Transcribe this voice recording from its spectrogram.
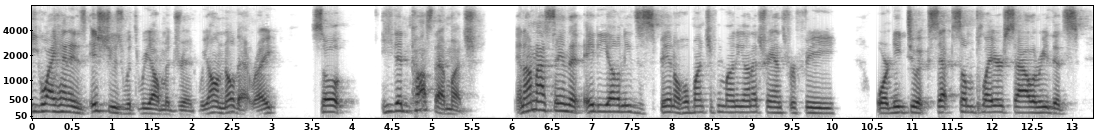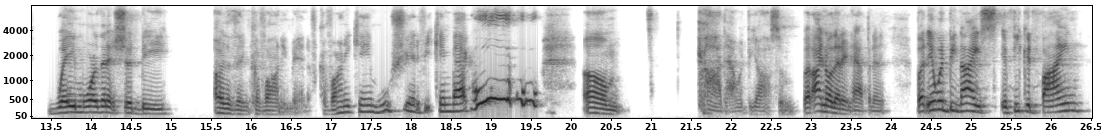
Higuain had his issues with Real Madrid. We all know that, right? So he didn't cost that much. And I'm not saying that ADL needs to spend a whole bunch of money on a transfer fee or need to accept some player's salary that's way more than it should be, other than Cavani, man. If Cavani came, oh shit, if he came back, ooh, um, God, that would be awesome. But I know that ain't happening. But it would be nice if he could find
